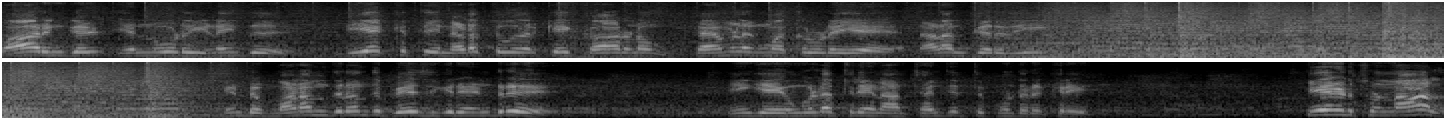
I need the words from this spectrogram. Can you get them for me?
வாருங்கள் என்னோடு இணைந்து இந்த இயக்கத்தை நடத்துவதற்கே காரணம் தமிழக மக்களுடைய நலன் கருதி. இன்று மனம் திறந்து பேசுகிறேன் என்று இங்கே உங்களிடத்திலே நான் சந்தித்துக் கொண்டிருக்கிறேன். ஏனென்று சொன்னால்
